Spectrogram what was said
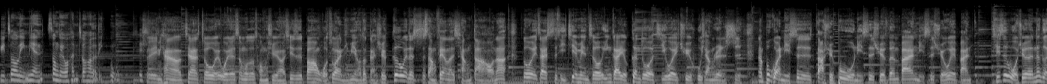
宇宙里面送给我很重要的礼物。所以你看啊，现在周围围了这么多同学啊，其实包含我坐在里面，我都感觉各位的磁场非常的强大哈。那各位在实体见面之后，应该有更多的机会去互相认识。那不管你是大学部，你是学分班，你是学位班，其实我觉得那个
